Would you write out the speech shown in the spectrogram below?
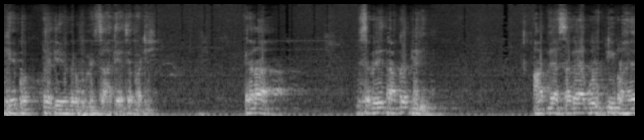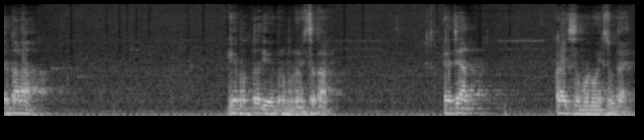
हे फक्त देवेंद्र फडणवीसचा हात याच्या पाठी. त्याला सगळी ताकद दिली. आपल्या सगळ्या गोष्टी बाहेर काढा. हे फक्त देवेंद्र फडणवीसचं काम त्याच्यात काही समन्वय सुद्धा आहे.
